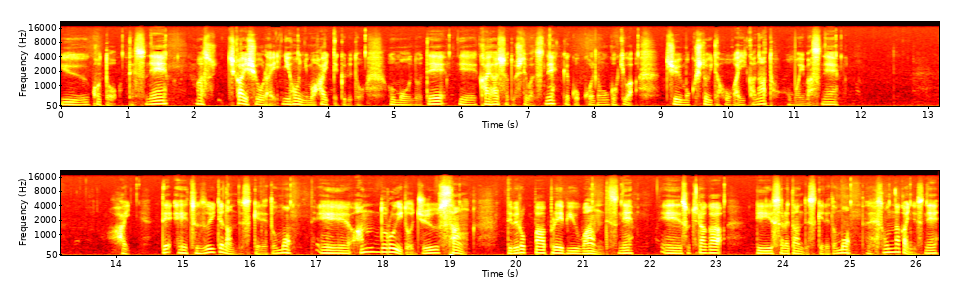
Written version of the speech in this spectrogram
いうことですね。まあ、近い将来、日本にも入ってくると思うので、えー、開発者としてはですね、結構この動きは注目しといた方がいいかなと思いますね。はい。で、えー、続いてなんですけれども、えー、Android 13 Developer Preview 1ですね。えー、そちらがリリースされたんですけれども、その中にですね、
